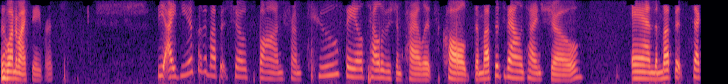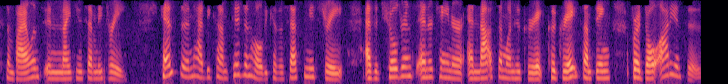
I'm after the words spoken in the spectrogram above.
It's one of my favorites. The idea for the Muppet Show spawned from two failed television pilots called The Muppets Valentine Show and The Muppets Sex and Violence in 1973. Henson had become pigeonholed because of Sesame Street as a children's entertainer and not someone who create, could create something for adult audiences.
